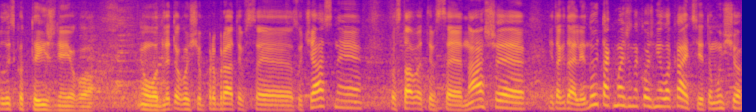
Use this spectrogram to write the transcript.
близько тижня його. Для того, щоб прибрати все сучасне, поставити все наше і так далі. Ну і так майже на кожній локації, тому що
